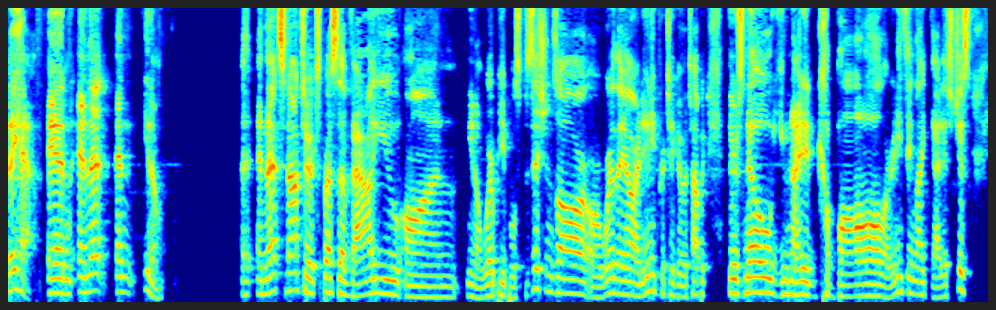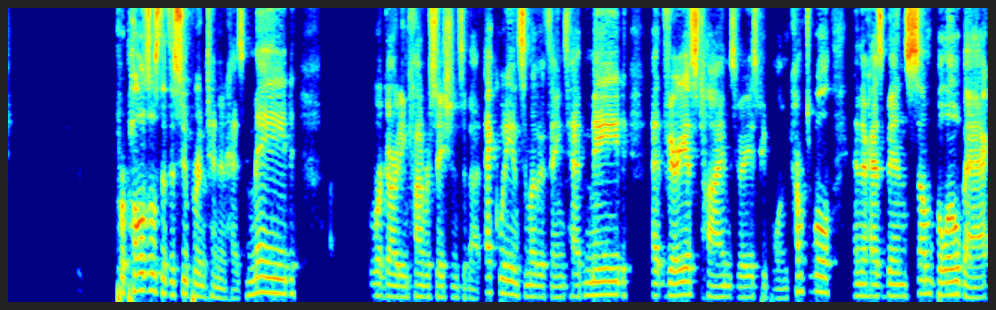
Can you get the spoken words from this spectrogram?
they have, and and that and you know, and that's not to express a value on you know where people's positions are or where they are in any particular topic. There's no united cabal or anything like that. It's just proposals that the superintendent has made regarding conversations about equity and some other things had made at various times various people uncomfortable and there has been some blowback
